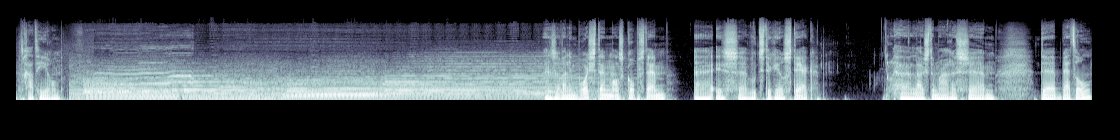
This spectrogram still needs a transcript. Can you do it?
het gaat hier om. En zowel in borststem als kopstem uh, is uh, heel sterk. luister maar eens um, de battle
